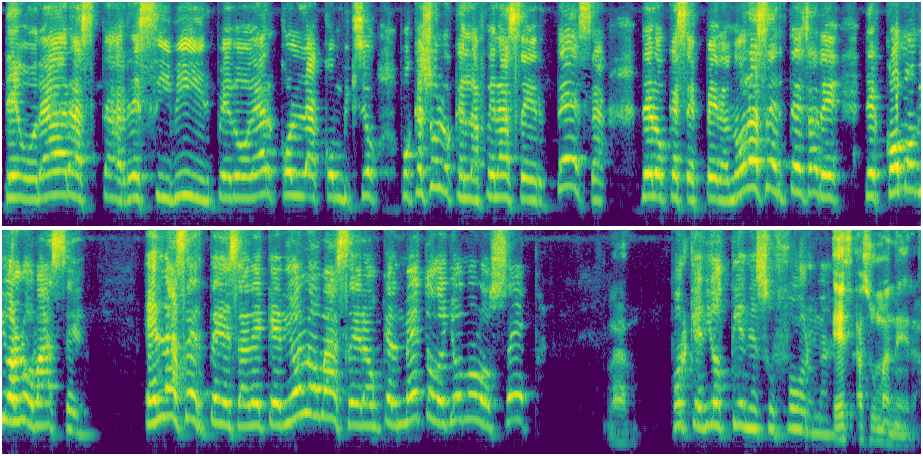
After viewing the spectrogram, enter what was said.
de orar hasta recibir, pero orar con la convicción, porque eso es lo que es la fe, la certeza de lo que se espera, no la certeza de, de cómo Dios lo va a hacer. Es la certeza de que Dios lo va a hacer, aunque el método yo no lo sepa, Claro. Porque Dios tiene su forma, Es a su manera,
